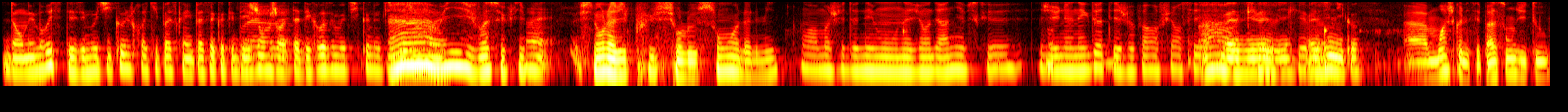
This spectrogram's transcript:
dans Memory, c'est des émoticônes, je crois, qui passent quand ils passent à côté des Ouais, gens. ouais, Genre, t'as des gros émoticônes au-dessus des Ah gens. ouais. oui, je vois ce clip. Ouais. Sinon, la vie plus sur le son, à la limite. Moi, je vais donner mon avis en dernier parce que j'ai une anecdote et je veux pas influencer. Ah, vas-y, vas-y, vas-y. Nico. Euh, moi, je connaissais pas le son du tout.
